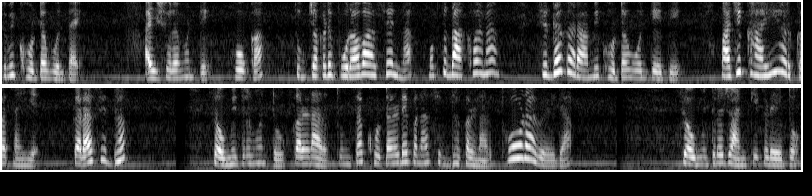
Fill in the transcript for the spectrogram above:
तुम्ही खोटं बोलताय. ऐश्वर्या म्हणते हो का? तुमच्याकडे पुरावा असेल ना मग तो दाखवा ना. सिद्ध करा मी खोटं बोलते ते. माझी काही हरकत नाही आहे करा सिद्ध. सौमित्र म्हणतो करणार तुमचा खोटारडेपणा सिद्ध करणार. थोडा वेळ द्या. सौमित्र जानकीकडे येतो.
